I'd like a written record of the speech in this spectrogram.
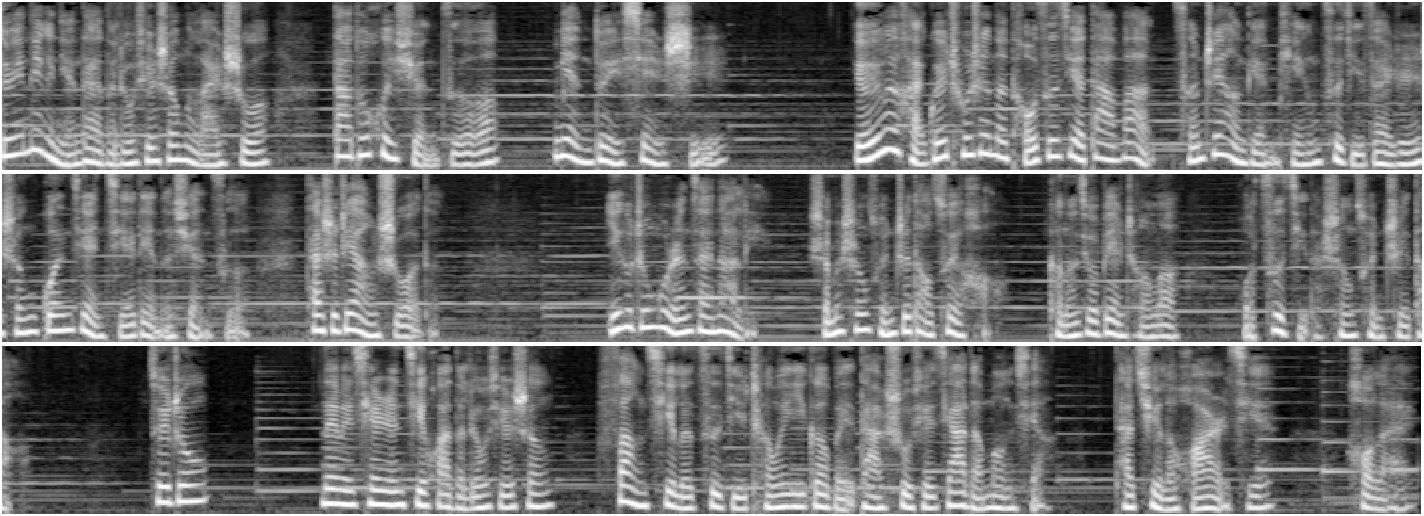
对于那个年代的留学生们来说，大多会选择面对现实。有一位海归出身的投资界大腕曾这样点评自己在人生关键节点的选择，他是这样说的：“一个中国人在那里，什么生存之道最好，可能就变成了我自己的生存之道。”最终，那位千人计划的留学生放弃了自己成为一个伟大数学家的梦想，他去了华尔街，后来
